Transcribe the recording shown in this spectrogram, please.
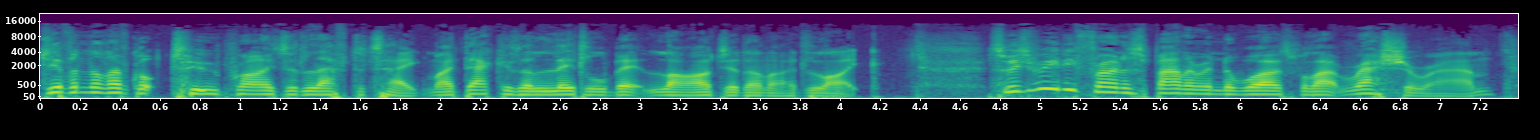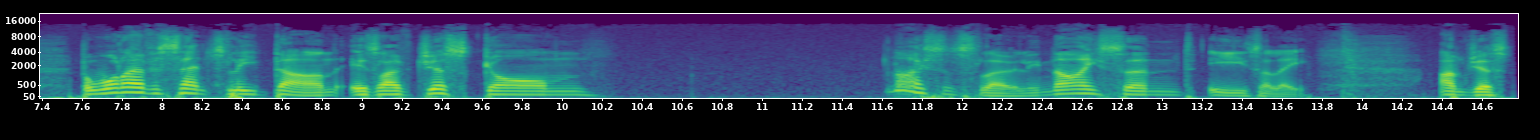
given that I've got two prizes left to take, my deck is a little bit larger than I'd like. So he's really thrown a spanner in the works with that Reshiram, but what I've essentially done is I've just gone nice and slowly, nice and easily. I'm just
